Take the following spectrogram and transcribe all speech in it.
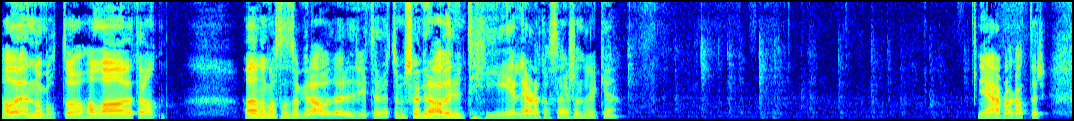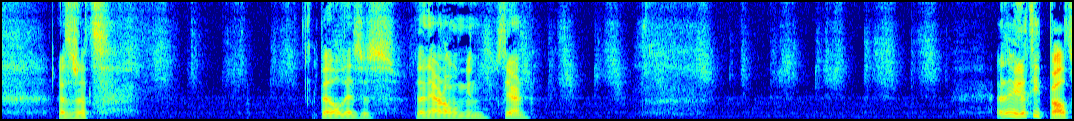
Hadde ennå gått og Halla, veteran. Hadde ennå gått an å grave der du driter. Vet du, De skal grave rundt hele jævla kassa. Jeg skjønner det ikke. Jævla katter. Rett og slett. Pedal-Jesus. Den jævla ungen, sier han. Jeg vil jo tippe at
